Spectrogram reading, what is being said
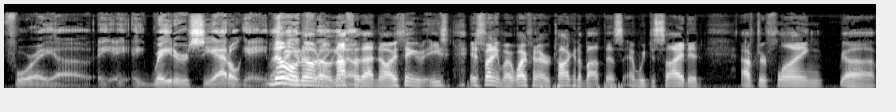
for a uh, a, a Raiders Seattle game. No, no, gonna no, not you for that. No, I think he's, it's funny. My wife and I were talking about this, and we decided after flying uh,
